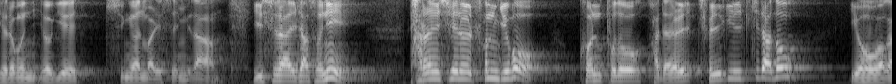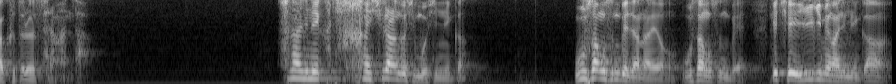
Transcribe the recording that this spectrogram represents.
여러분 여기에 중요한 말이 있습니다. 이스라엘 자손이 다른 신을 섬기고 건포도 과자를 즐길지라도 여호와가 그들을 사랑한다. 하나님이 가장 싫어하는 것이 무엇입니까? 우상숭배잖아요. 우상숭배. 그게 제 1기명 아닙니까?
